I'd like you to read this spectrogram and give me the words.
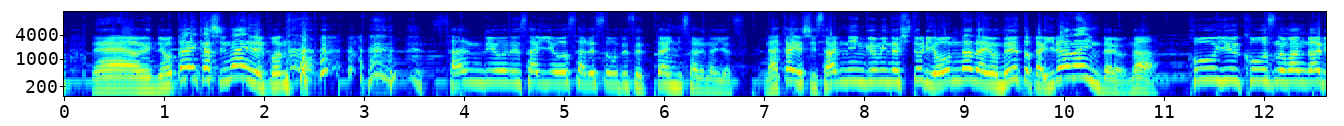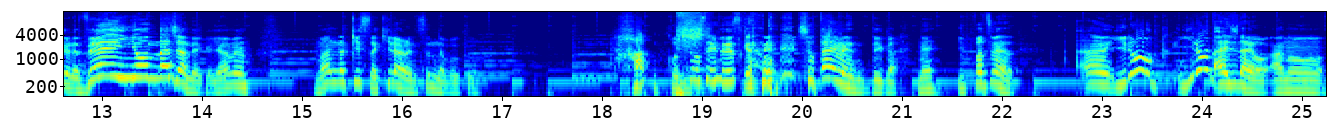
ねえ女体化しないでこんな。サンリオで採用されそうで絶対にされないやつ。仲良し3人組の1人女だよねとかいらないんだよな。こういう構図の漫画あるよね。全員女じゃねえか。やめろ。漫画喫茶キララにすんな僕を。はこっちのセリフですけどね。初対面っていうかね一発目だ。あ色色大事だよ。あの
